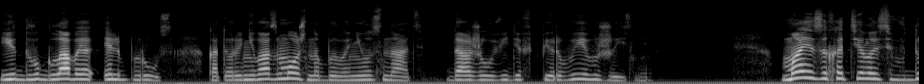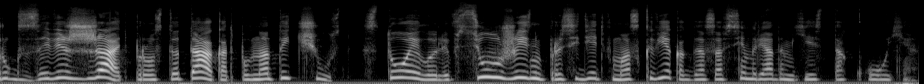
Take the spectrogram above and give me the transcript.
и двуглавый Эльбрус, который невозможно было не узнать, даже увидев впервые в жизни. Майе захотелось вдруг завизжать просто так, от полноты чувств. Стоило ли всю жизнь просидеть в Москве, когда совсем рядом есть такое?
